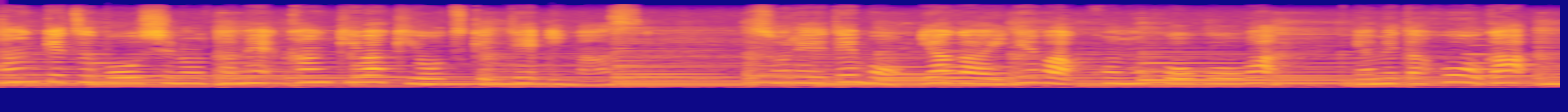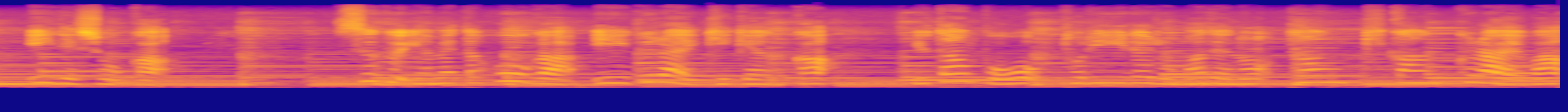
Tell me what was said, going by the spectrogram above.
酸欠防止のため換気は気をつけています。それでも野外ではこの方法はやめた方がいいでしょうか？すぐやめた方がいいぐらい危険か？湯たんぽを取り入れるまでの短期間くらいは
